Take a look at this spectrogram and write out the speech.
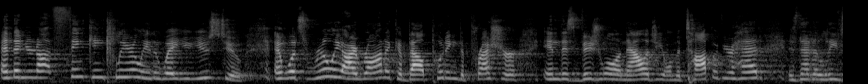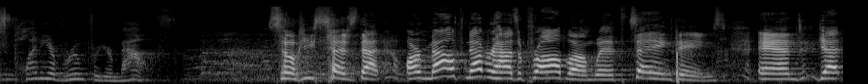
And then you're not thinking clearly the way you used to. And what's really ironic about putting the pressure in this visual analogy on the top of your head is that it leaves plenty of room for your mouth. So he says that our mouth never has a problem with saying things, and yet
